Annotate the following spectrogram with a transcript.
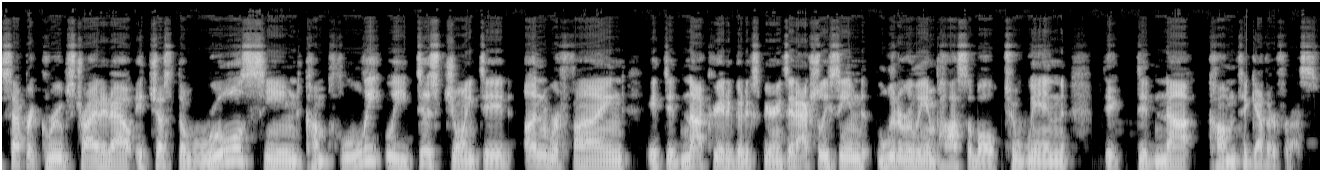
separate groups tried it out. It just, the rules seemed completely disjointed, unrefined. It did not create a good experience. It actually seemed literally impossible to win. It did not come together for us.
